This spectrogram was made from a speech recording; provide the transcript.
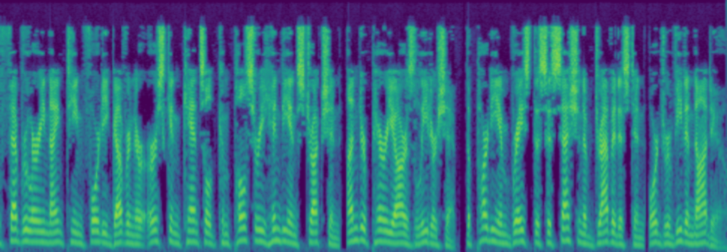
February 1940 Governor Erskine cancelled compulsory Hindi instruction. Under Periyar's leadership, the party embraced the secession of Dravidistan or Dravida Nadu.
